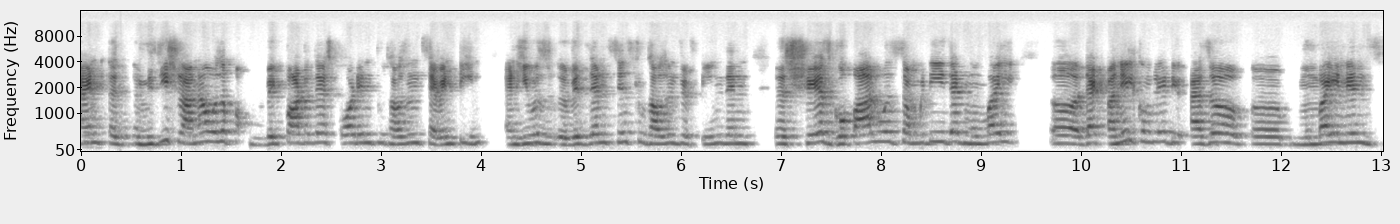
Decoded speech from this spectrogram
and uh, Nitish Rana was a big part of their squad in 2017 and he was with them since 2015. Then uh, Shreyas Gopal was somebody that Mumbai uh, that Anil Kumble as a Mumbai Indians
